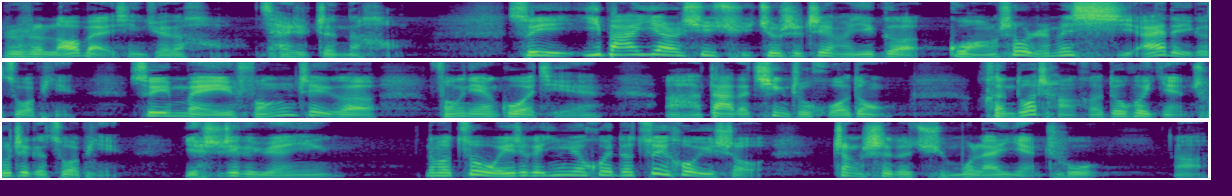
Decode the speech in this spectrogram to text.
就是老百姓觉得好才是真的好。所以，一八一二序曲就是这样一个广受人们喜爱的一个作品。所以，每逢这个逢年过节啊，大的庆祝活动，很多场合都会演出这个作品。也是这个原因。那么，作为这个音乐会的最后一首正式的曲目来演出，啊，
